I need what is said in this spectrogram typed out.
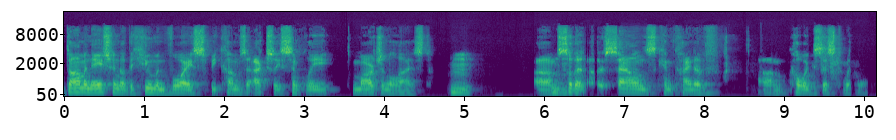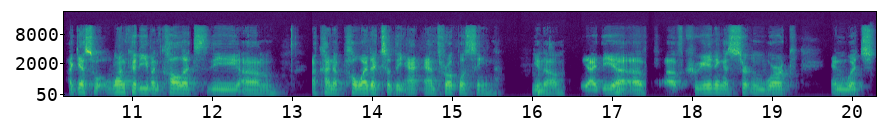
domination of the human voice becomes actually simply marginalized. Mm. Um, mm. So that other sounds can kind of um, coexist with it. I guess one could even call it the um, a kind of poetics of the Anthropocene, you mm-hmm. know, the idea of, of creating a certain work in which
